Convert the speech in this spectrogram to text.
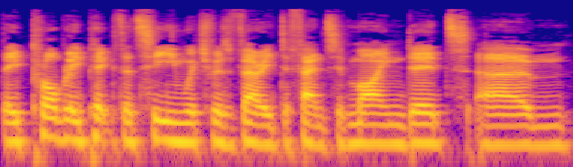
They probably picked a team which was very defensive minded. Um,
